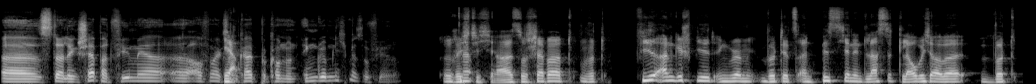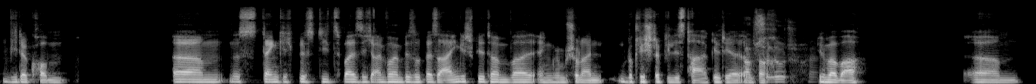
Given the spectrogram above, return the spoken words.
äh, Sterling Shepard viel mehr äh, Aufmerksamkeit bekommt und Ingram nicht mehr so viel. Ne? Richtig, ja. Also Shepard wird viel angespielt. Ingram wird jetzt ein bisschen entlastet, glaube ich, aber wird wieder kommen. Ähm, das denke ich, bis die zwei sich einfach ein bisschen besser eingespielt haben, weil Ingram schon ein wirklich stabiles Target der einfach Absolut. Ja. immer war. Ähm,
